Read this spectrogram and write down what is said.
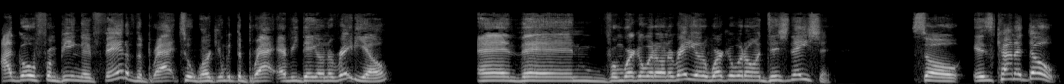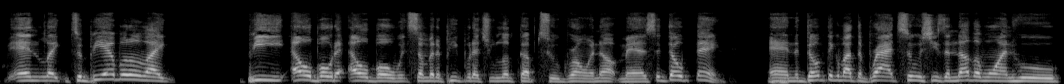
I go from being a fan of the brat to working with the brat every day on the radio. And then from working with on the radio to working with on Dish Nation. So it's kind of dope. And like to be able to like be elbow to elbow with some of the people that you looked up to growing up, man, it's a dope thing. And the dope thing about the brat too, she's another one who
